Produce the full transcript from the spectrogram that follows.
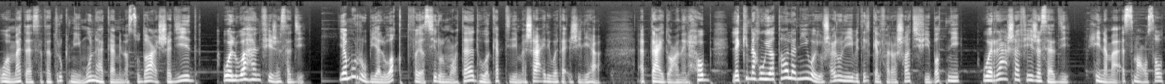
ومتى ستتركني منهكة من الصداع الشديد والوهن في جسدي. يمر بي الوقت فيصير المعتاد هو كبت لمشاعري وتأجيلها. أبتعد عن الحب لكنه يطالني ويشعرني بتلك الفراشات في بطني والرعشة في جسدي. حينما أسمع صوت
